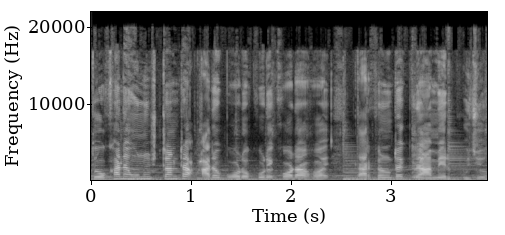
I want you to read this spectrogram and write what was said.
তো ওখানে অনুষ্ঠানটা আরও বড় করে করা হয়, তার কারণ ওটা গ্রামের পুজো।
